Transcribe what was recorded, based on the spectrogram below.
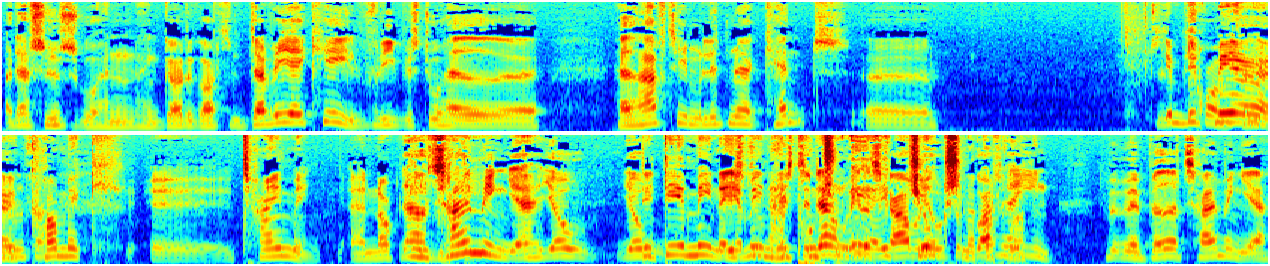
Og der synes jeg han, han gør det godt. Der ved jeg ikke helt, fordi hvis du havde, uh, havde haft hende lidt mere kant... Uh, Jamen lidt mere comic øh, timing er nok... Ja, timing, ja, jo, jo. Det er det, jeg mener. Hvis Jeg du- mener, han hvis det er der, ikke arbejde, jo, du godt have en med, med bedre timing, ja.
